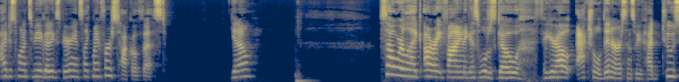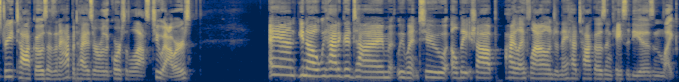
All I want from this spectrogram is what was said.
I just want it to be a good experience like my first taco fest. You know? So we're like, all right, fine. I guess we'll just go figure out actual dinner since we've had two street tacos as an appetizer over the course of the last two hours. And, you know, we had a good time. We went to El Bait Shop, High Life Lounge, and they had tacos and quesadillas, and like,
